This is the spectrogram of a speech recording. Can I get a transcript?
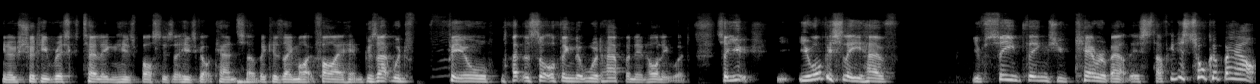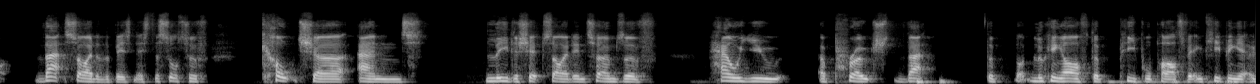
you know should he risk telling his bosses that he's got cancer because they might fire him because that would feel like the sort of thing that would happen in Hollywood. So you you obviously have you've seen things you care about this stuff. Can you just talk about that side of the business, the sort of culture and leadership side in terms of how you approach that the looking after people part of it and keeping it a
